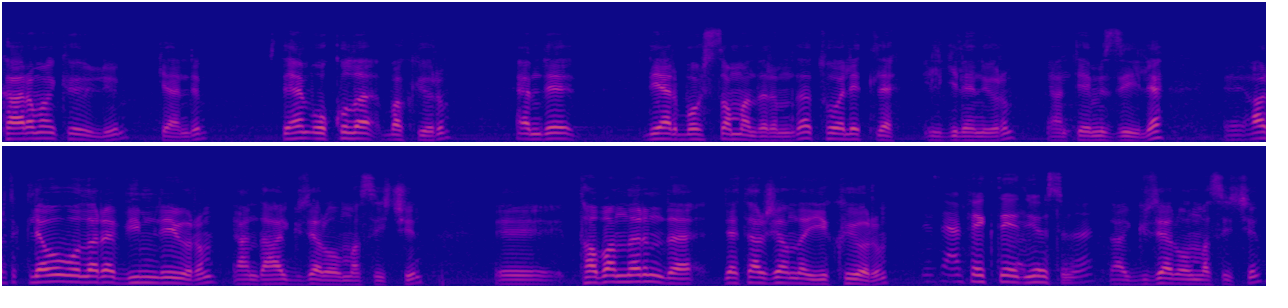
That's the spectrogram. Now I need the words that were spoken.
Kahramanköylülüyüm kendim. İşte hem okula bakıyorum hem de diğer boş zamanlarımda tuvaletle ilgileniyorum. Yani temizliğiyle. E, Artık lavabolara vimliyorum. Yani daha güzel olması için. E, Tabanlarını da deterjanla yıkıyorum. Dezenfekte ediyorsunuz. Daha güzel olması için.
